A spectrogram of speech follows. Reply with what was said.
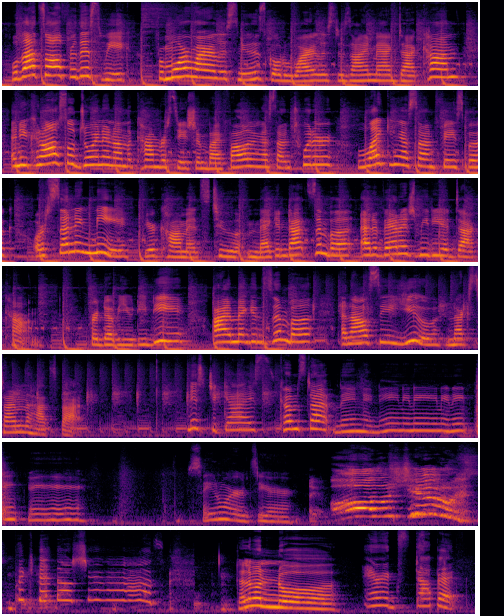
Well, that's all for this week. For more wireless news, go to wirelessdesignmag.com, and you can also join in on the conversation by following us on Twitter, liking us on Facebook, or sending me your comments to meaghan.ziemba at advantagemedia.com. For WDD, I'm Meaghan Ziemba, and I'll see you next time in the hotspot. Missed you guys. Come stop. Saying words here. Like, oh, those shoes! Look at those shoes. Telemundo. Eric, stop it.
